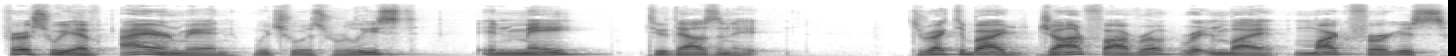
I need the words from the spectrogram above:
First, we have Iron Man, which was released in May 2008. Directed by Jon Favreau, written by Mark Fergus,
